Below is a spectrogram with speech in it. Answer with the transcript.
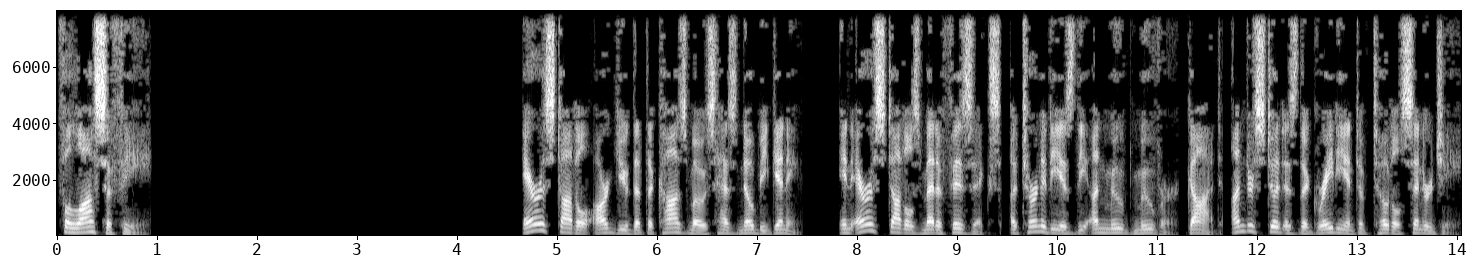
Philosophy Aristotle argued that the cosmos has no beginning. In Aristotle's metaphysics, eternity is the unmoved mover God, understood as the gradient of total synergy,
